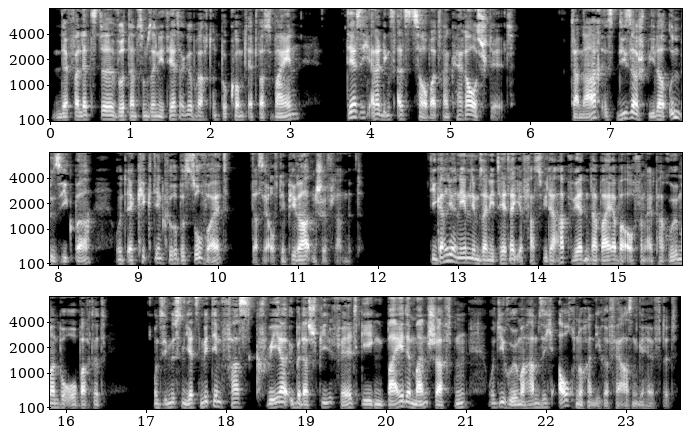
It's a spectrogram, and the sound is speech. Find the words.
Der Verletzte wird dann zum Sanitäter gebracht und bekommt etwas Wein, der sich allerdings als Zaubertrank herausstellt. Danach ist dieser Spieler unbesiegbar und er kickt den Kürbis so weit, dass er auf dem Piratenschiff landet. Die Gallier nehmen dem Sanitäter ihr Fass wieder ab, werden dabei aber auch von ein paar Römern beobachtet und sie müssen jetzt mit dem Fass quer über das Spielfeld gegen beide Mannschaften und die Römer haben sich auch noch an ihre Fersen geheftet.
